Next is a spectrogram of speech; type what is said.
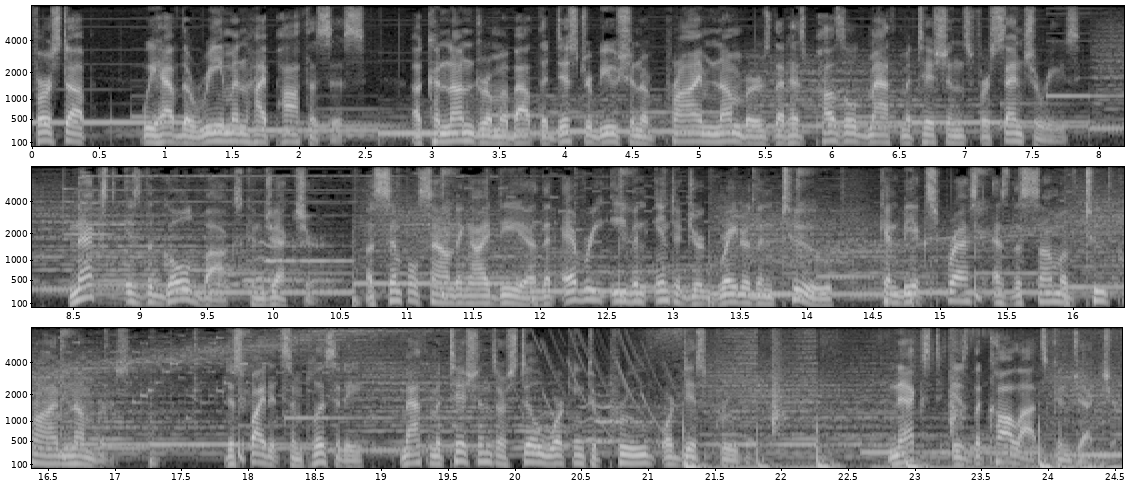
First up, we have the Riemann hypothesis, a conundrum about the distribution of prime numbers that has puzzled mathematicians for centuries. Next is the Goldbach's conjecture, a simple-sounding idea that every even integer greater than 2 can be expressed as the sum of two prime numbers. Despite its simplicity, mathematicians are still working to prove or disprove it. Next is the Collatz conjecture,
